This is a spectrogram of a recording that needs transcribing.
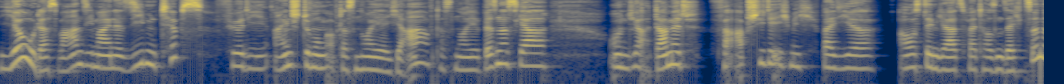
Jo, das waren sie meine sieben Tipps für die Einstimmung auf das neue Jahr, auf das neue Businessjahr. Und ja, damit verabschiede ich mich bei dir aus dem Jahr 2016.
